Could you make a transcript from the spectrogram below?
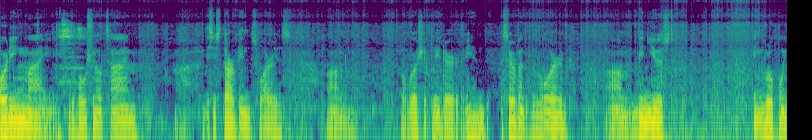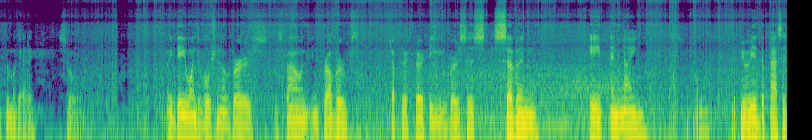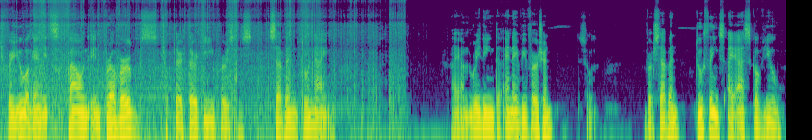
recording my devotional time. Uh, this is Darvin Suarez, um, a worship leader and a servant of the Lord, um, being used in Grove Point, Dumaguete. So, my day one devotional verse is found in Proverbs chapter 30, verses 7, 8, and 9. Let me read the passage for you. Again, it's found in Proverbs chapter 30, verses 7 to 9. I am reading the NIV version. So, verse 7 Two things I ask of you,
